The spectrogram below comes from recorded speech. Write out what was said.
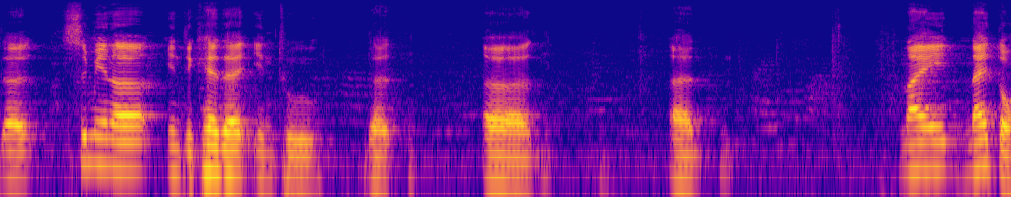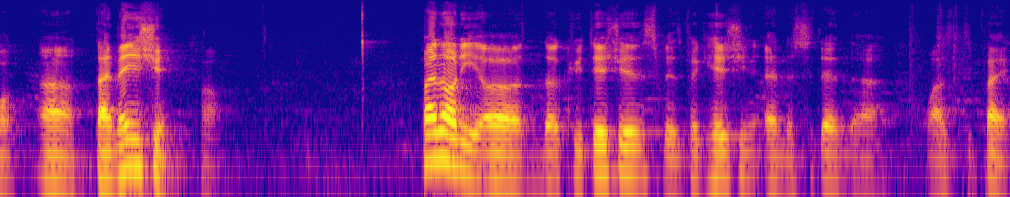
the similar indicator into the uh, uh, nine, nine uh, dimension. Uh, Finally, uh, the accreditation specification and the standard was defined.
